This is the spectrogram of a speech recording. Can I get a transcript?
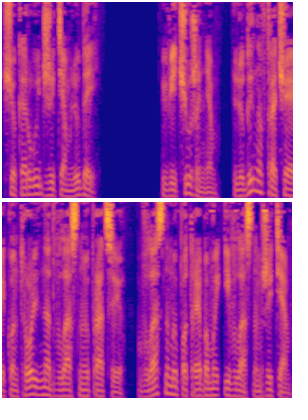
що керують життям людей. Відчуженням людина втрачає контроль над власною працею, власними потребами і власним життям.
